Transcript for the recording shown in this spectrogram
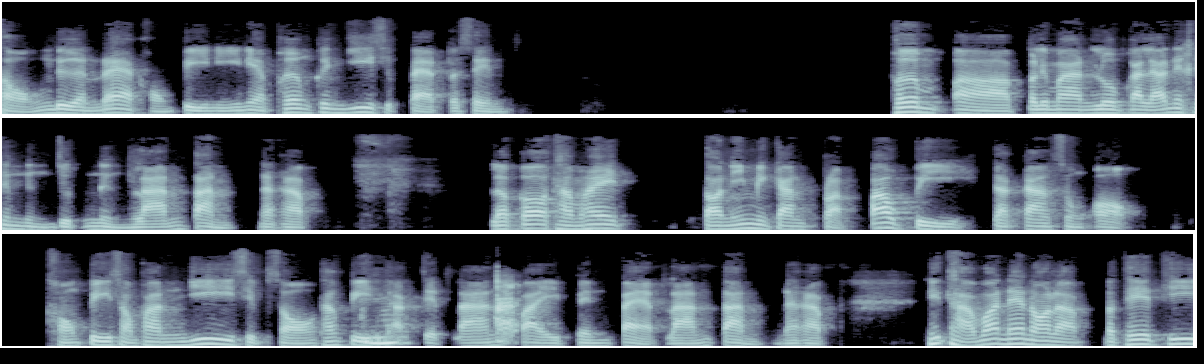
สองเดือนแรกของปีนี้เนี่ยเพิ่มขึ้นยี่สิบแปดเปอร์เซ็นเพิ่มปริมาณรวมกันแล้วเนี่ยคือหนึ่งจุดหนึ่งล้านตันนะครับ แล้วก็ทำให้ตอนนี้มีการปรับเป้าปีจากการส่งออก ของปี 2022 ทั้งปีจาก 7 ล้านไปเป็น 8 ล้านตันนะครับ นี่ถามว่าแน่นอนล่ะ ประเทศที่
